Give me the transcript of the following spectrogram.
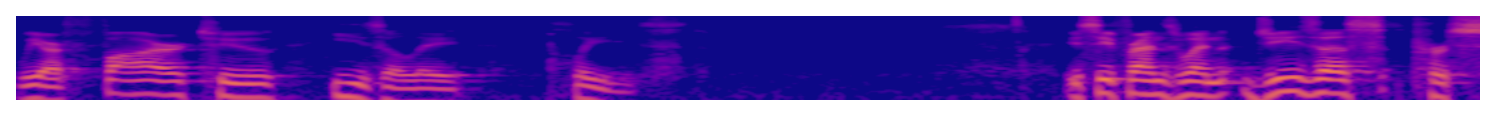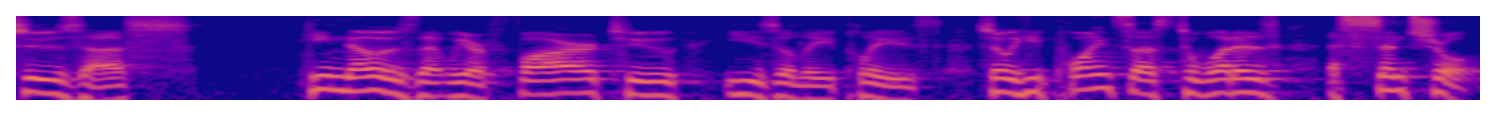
We are far too easily pleased. You see, friends, when Jesus pursues us, he knows that we are far too easily pleased. So he points us to what is essential,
